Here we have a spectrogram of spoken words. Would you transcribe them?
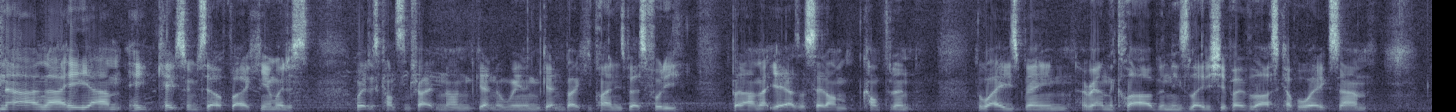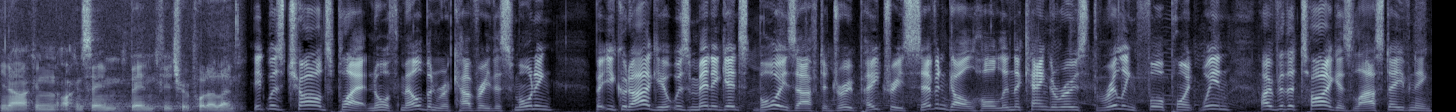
No, no, he um, he keeps to himself, Boakey, and we're just we're just concentrating on getting a win and getting Boakey playing his best footy. But um, yeah, as I said, I'm confident the way he's been around the club and his leadership over the last couple of weeks. Um, you know, I can I can see him being future at Port Adelaide. It was child's play at North Melbourne recovery this morning, but you could argue it was men against boys after Drew Petrie's seven-goal haul in the Kangaroos' thrilling four-point win over the Tigers last evening.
